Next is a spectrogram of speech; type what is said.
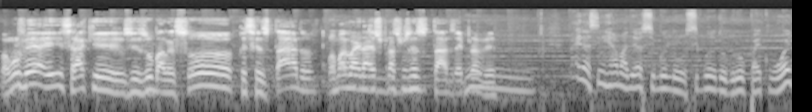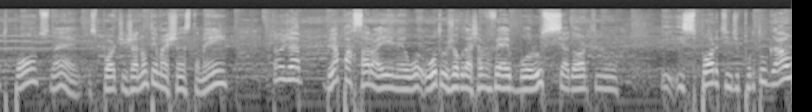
Vamos ver aí, será que o Zizu balançou com esse resultado? Vamos aguardar os próximos resultados aí pra ver. Ainda assim, Real Madrid é o segundo, segundo do grupo aí com 8 pontos, né? O Sporting já não tem mais chance também. Então já, já passaram aí, né? O, o outro jogo da chave foi aí Borussia Dortmund e Sporting de Portugal,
